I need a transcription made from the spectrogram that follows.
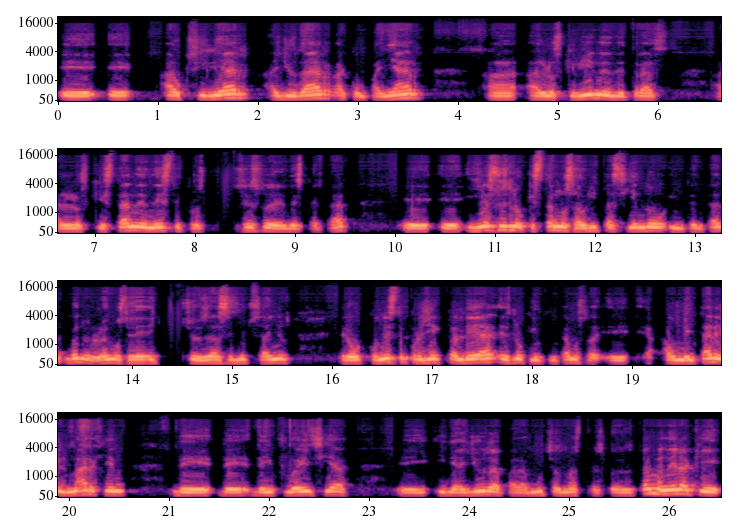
eh, eh, auxiliar, ayudar, acompañar a, los que vienen detrás, a los que están en este proceso de despertar. Eh, y eso es lo que estamos ahorita haciendo, intentando, bueno, lo hemos hecho desde hace muchos años, pero con este proyecto Aldea es lo que intentamos aumentar el margen de, de influencia y de ayuda para muchas más personas. De tal manera que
